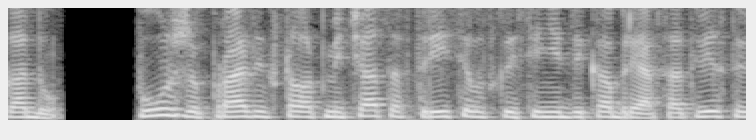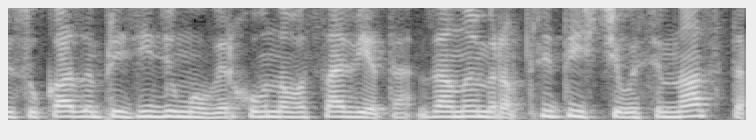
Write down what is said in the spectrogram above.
году. Позже праздник стал отмечаться в третье воскресенье декабря в соответствии с указом Президиума Верховного Совета за номером 3018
